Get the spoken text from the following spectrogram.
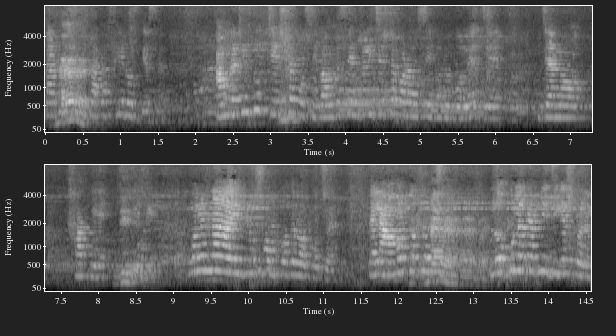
তারপর হ্যাঁ। টাকা ফেরত গেছে। আমরা কিন্তু চেষ্টা করছি বা আমাদের সেন্ট্রালি চেষ্টা করা হয়েছে এভাবে বলে যে যেন থাকে। বলে না এগুলো সম্পদের অপচয়। তাহলে আমার কথা হ্যাঁ, হচ্ছে হ্যাঁ, হ্যাঁ, ভাই। লোকগুলোকে আপনি জিজ্ঞেস করেন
